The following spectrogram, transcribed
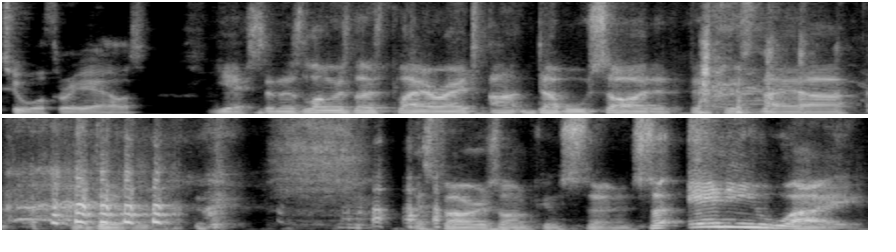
two or three hours. Yes, and as long as those player aids aren't double sided because they are deadly. as far as I'm concerned. So, anyway,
